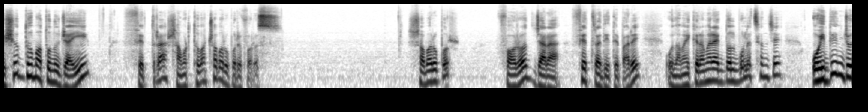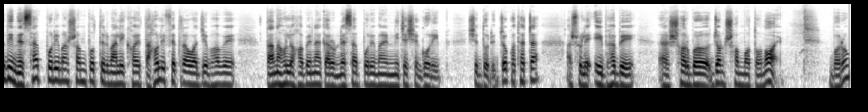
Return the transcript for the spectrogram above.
বিশুদ্ধ মত অনুযায়ী ফেতরা সামর্থ্যবান সবার উপরে ফরজ। সবার উপর ফরজ যারা ফেতরা দিতে পারে ওলামাই কেরামের একদল বলেছেন যে, ওই দিন যদি নেশাব পরিমাণ সম্পত্তির মালিক হয়, তাহলে ফেতরা ওয়াজিব হবে, তা না হলে হবে না, কারণ নেশাব পরিমাণের নিচে সে গরিব, সে দরিদ্র। কথাটা আসলে এইভাবে সর্বজনসম্মত নয়। বরং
